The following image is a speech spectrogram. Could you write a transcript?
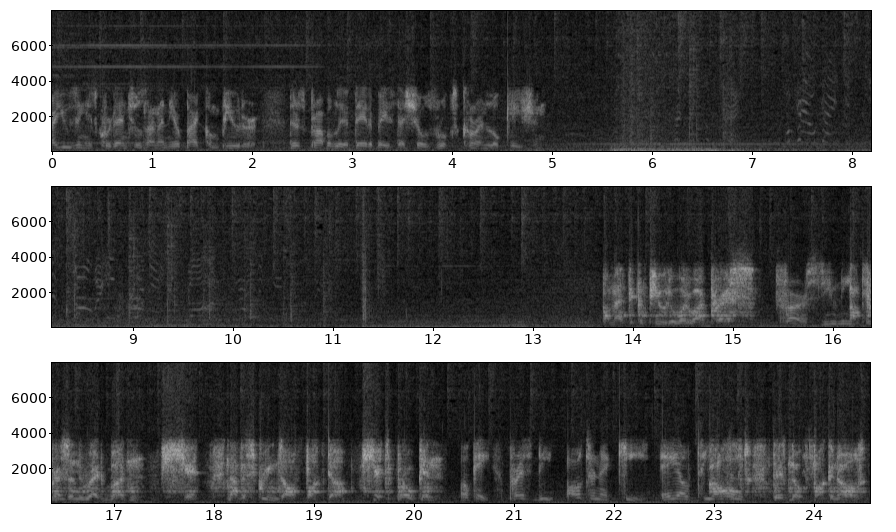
Try using his credentials on a nearby computer. There's probably a database that shows Rook's current location. At the computer. What do I press? First, you need I'm to... pressing the red button. Shit. Now the screen's all fucked up. Shit's broken. Okay, press the alternate key. ALT Alt. There's no fucking alt.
